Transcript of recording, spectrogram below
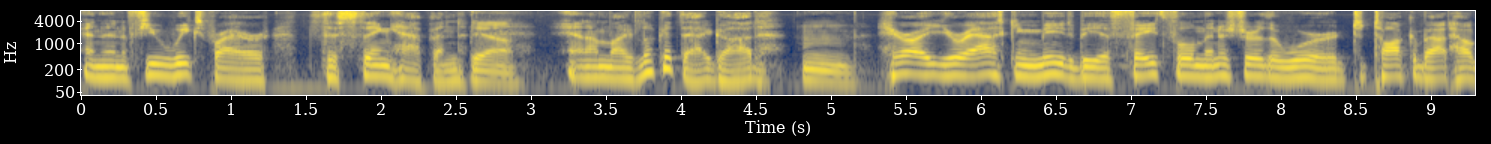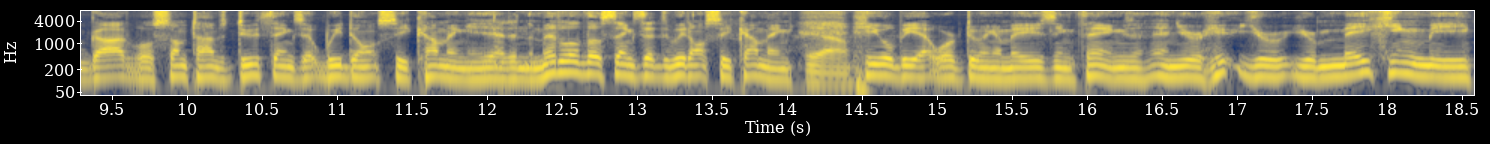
and then a few weeks prior this thing happened. Yeah. And i'm like look at that god. Hmm. Here I, you're asking me to be a faithful minister of the word to talk about how god will sometimes do things that we don't see coming and yet in the middle of those things that we don't see coming Yeah. he will be at work doing amazing things. And, and you're you're you're making me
